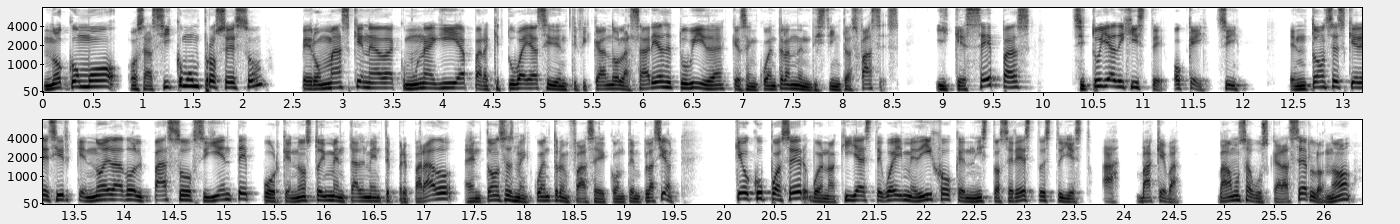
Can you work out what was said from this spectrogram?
No como, o sea, sí como un proceso, pero más que nada como una guía para que tú vayas identificando las áreas de tu vida que se encuentran en distintas fases y que sepas si tú ya dijiste, ok, sí, entonces quiere decir que no he dado el paso siguiente porque no estoy mentalmente preparado, entonces me encuentro en fase de contemplación. ¿Qué ocupo hacer? Bueno, aquí ya este güey me dijo que necesito hacer esto, esto y esto. Ah, va que va. Vamos a buscar hacerlo, ¿no?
